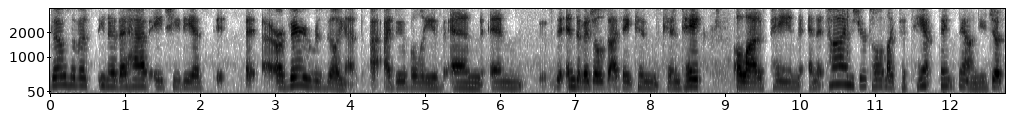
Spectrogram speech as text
those of us you know that have HEDS eh, eh, are very resilient. I, I do believe, and and the individuals I think can can take a lot of pain, and at times you're told like to tamp things down. You just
